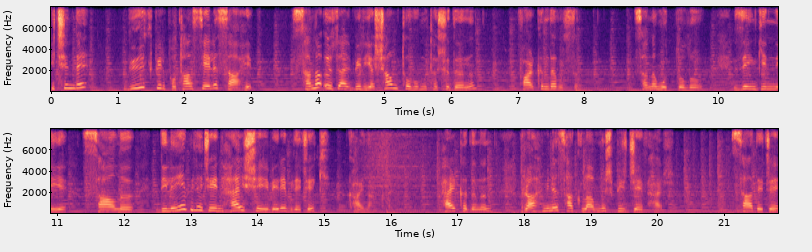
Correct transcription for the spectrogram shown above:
İçinde büyük bir potansiyele sahip, sana özel bir yaşam tohumu taşıdığının farkında mısın? Sana mutluluğu, zenginliği, sağlığı, dileyebileceğin her şeyi verebilecek kaynak. Her kadının rahmine saklanmış bir cevher. Sadece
